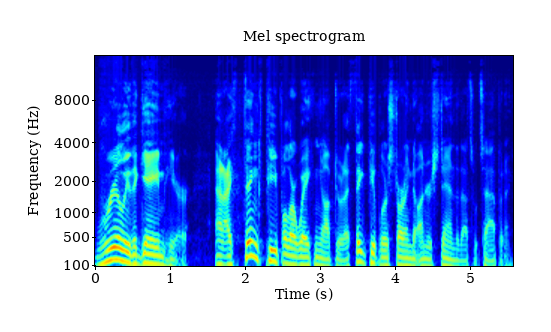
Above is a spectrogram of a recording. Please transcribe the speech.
really the game here. And I think people are waking up to it. I think people are starting to understand that that's what's happening.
